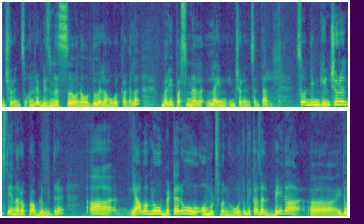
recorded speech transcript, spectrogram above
ಇನ್ಶೂರೆನ್ಸು ಅಂದರೆ ಬಿಸ್ನೆಸ್ನವ್ರದ್ದು ಎಲ್ಲ ಹೋಗೋಕ್ಕಾಗಲ್ಲ. ಬರೀ ಪರ್ಸನಲ್ ಲೈನ್ ಇನ್ಶೂರೆನ್ಸ್ ಅಂತ. ಸೊ ನಿಮ್ಗೆ ಇನ್ಶೂರೆನ್ಸ್ ಏನಾರೋ ಪ್ರಾಬ್ಲಮ್ ಇದ್ದರೆ ಯಾವಾಗಲೂ ಬೆಟರು ಒಂಬುಡ್ಸ್ಮನ್ಗೆ ಹೋಗೋದು ಬಿಕಾಸ್ ಅಲ್ಲಿ ಬೇಗ ಇದು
